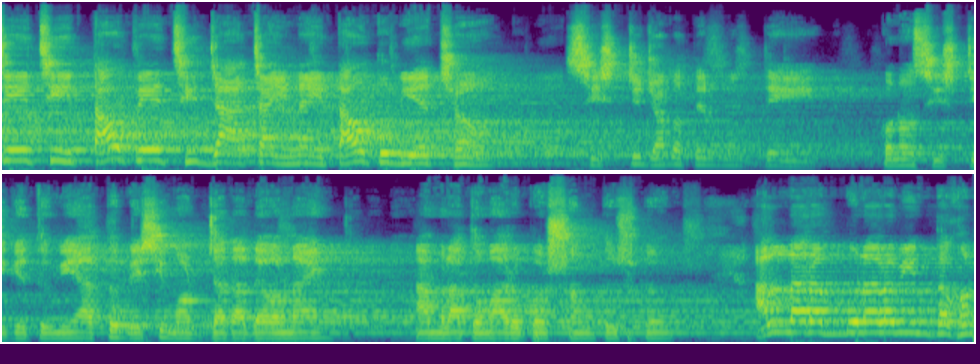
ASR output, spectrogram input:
চেয়েছি তাও পেয়েছি, যা চাই নাই তাও তো দিয়েছ সৃষ্টি জগতের মধ্যে কোন সৃষ্টিকে তুমি এত বেশি মর্যাদা দেও নাই। আমরা তোমার উপর সন্তুষ্ট। আল্লাহ রাব্বুল আলামিন তখন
